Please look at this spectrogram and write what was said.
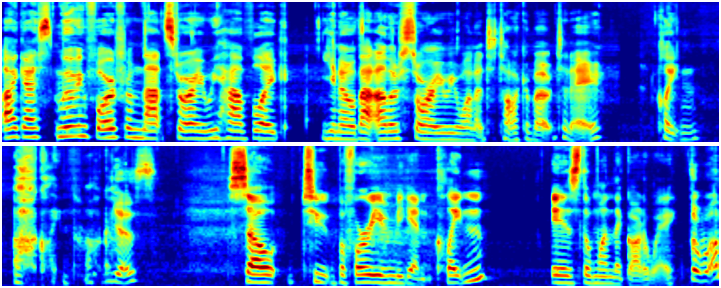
I guess moving forward from that story, we have like, you know, that other story we wanted to talk about today. Clayton. Oh, Clayton. Oh, God. Yes. So, to before we even begin, Clayton is the one that got away. The one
